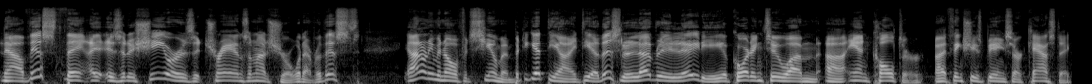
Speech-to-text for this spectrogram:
now this thing is it a she or is it trans? I'm not sure. Whatever. This. I don't even know if it's human, but you get the idea. This lovely lady, according to um, uh, Ann Coulter, I think she's being sarcastic.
